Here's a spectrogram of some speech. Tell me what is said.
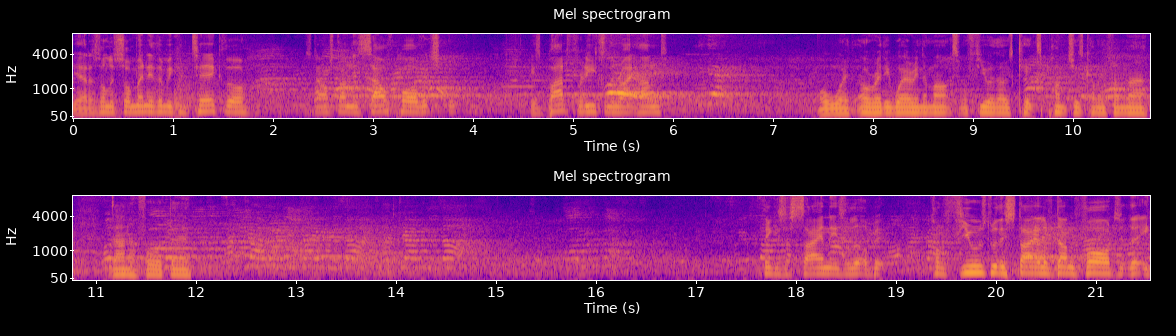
Yeah, there's only so many of them he can take though. He's now standing southpaw, which is bad for eating the right hand. Already, already wearing the marks of a few of those kicks, punches coming from uh, Dan Ford there. I think it's a sign that he's a little bit confused with the style of Dan Ford, that he,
